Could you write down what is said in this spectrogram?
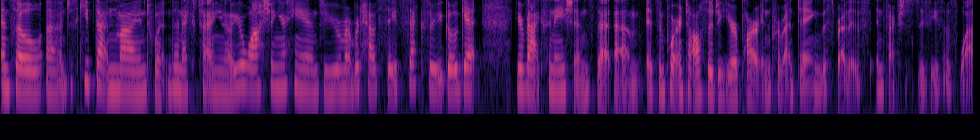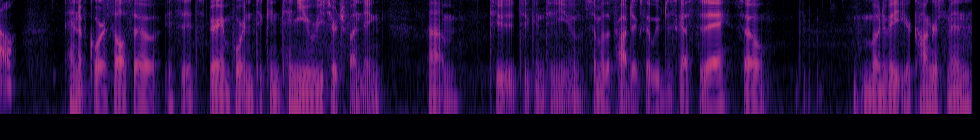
And so uh, just keep that in mind when the next time you know you're washing your hands or you remember to have safe sex or you go get your vaccinations that um, it's important to also do your part in preventing the spread of infectious disease as well. And of course, also it's it's very important to continue research funding, um, to to continue some of the projects that we've discussed today. So motivate your congressman.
